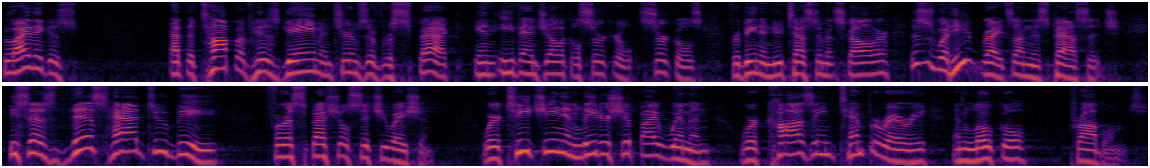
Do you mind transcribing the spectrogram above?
who I think is at the top of his game in terms of respect in evangelical circle, circles, for being a New Testament scholar. This is what he writes on this passage. He says, This had to be for a special situation where teaching and leadership by women were causing temporary and local problems.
